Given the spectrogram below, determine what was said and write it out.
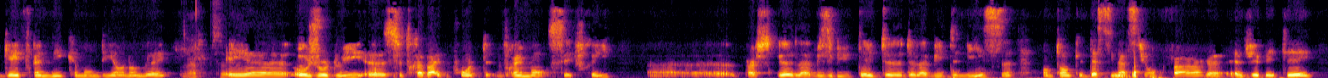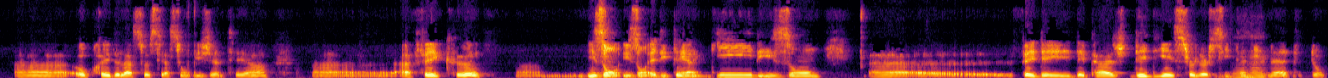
gay-friendly, comme on dit en anglais. Absolument. Et euh, aujourd'hui, euh, ce travail porte vraiment ses fruits. Euh, parce que la visibilité de, de, la ville de Nice en tant que destination phare LGBT euh, auprès de l'association IGLTA euh, a fait que ils ont ils ont édité un guide, ils ont fait des, des, pages dédiées sur leur site -hmm. internet. Donc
